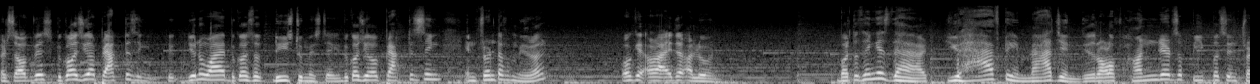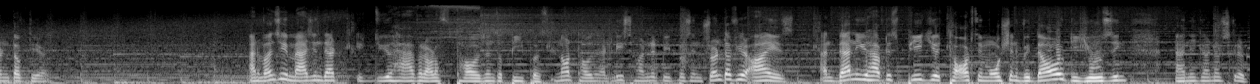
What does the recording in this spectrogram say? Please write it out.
It's obvious because you are practicing. You know why? Because of these two mistakes. Because you are practicing in front of a mirror, okay, or either alone. But the thing is that you have to imagine there are a lot of hundreds of people in front of there. And once you imagine that you have a lot of thousands of people, not thousands, at least hundred people in front of your eyes, and then you have to speak your thoughts, emotion without using any kind of script.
